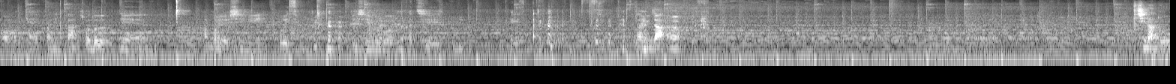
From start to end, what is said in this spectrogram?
어, 그렇게 할 거니까 저도 이제 한번 열심히 해보겠습니다. 열심히 해보고 같이 하겠습니다. 감사합니다. 어. 혹시라도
